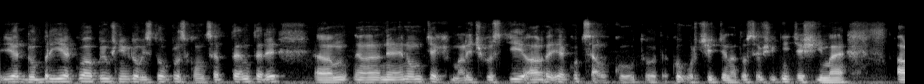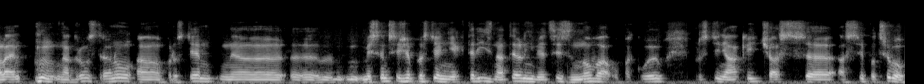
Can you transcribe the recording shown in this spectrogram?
je dobrý, jako aby už někdo vystoupil s konceptem, tedy um, nejenom těch maličkostí, ale jako celku. To jako určitě na to se všichni těšíme. Ale na druhou stranu uh, prostě uh, myslím si, že prostě některé znatelné věci znova opakuju, prostě nějaký čas uh, asi potřebou.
